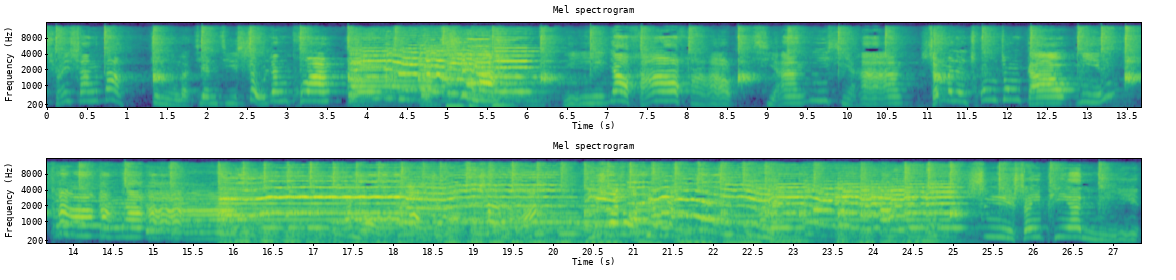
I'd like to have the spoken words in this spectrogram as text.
全上当，中了奸计受人诓。是吗？你要好好想一想，什么人从中搞名堂啊？哎呦，这到底是咋回事儿啊？你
